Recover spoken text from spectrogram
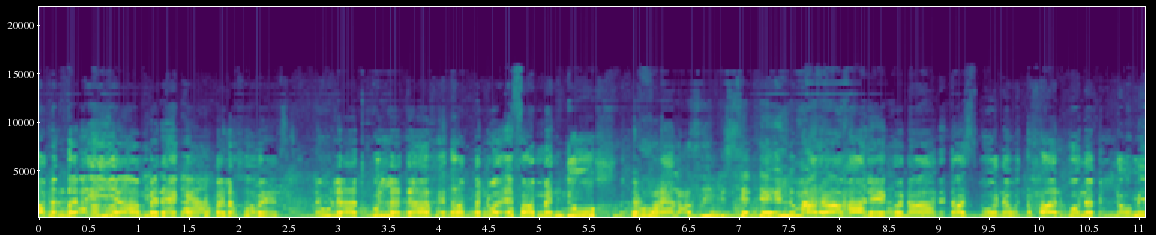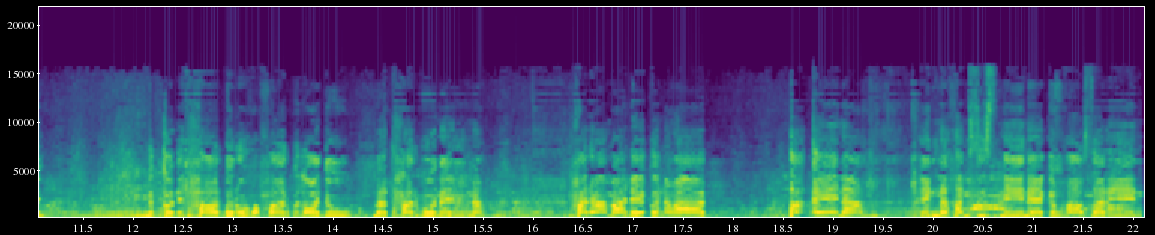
عم نضل أيام بلا أكل وبلا خبز الأولاد كلها داخل عم نوقف عم ندوخ والله العظيم بصدق إنه ما حرام عليكم عاد تعذبونا وتحاربونا باللقمه بدكم تحاربوا روحوا حاربوا العدو لا تحاربونا إلنا. حرام عليكم عاد طقينا. إلنا خمس سنين هيك محاصرين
